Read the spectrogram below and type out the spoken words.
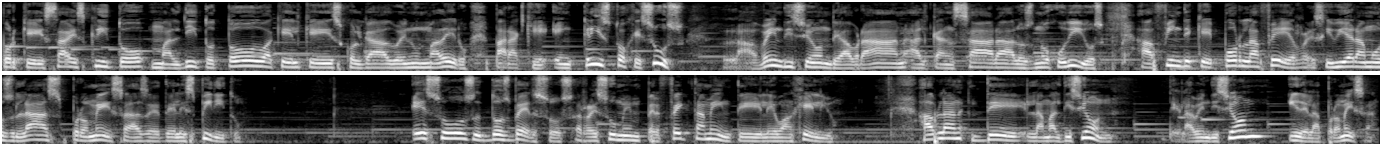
porque está escrito, maldito todo aquel que es colgado en un madero, para que en Cristo Jesús la bendición de Abraham alcanzara a los no judíos, a fin de que por la fe recibiéramos las promesas del Espíritu. Esos dos versos resumen perfectamente el Evangelio. Hablan de la maldición, de la bendición y de la promesa.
